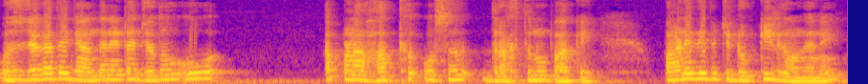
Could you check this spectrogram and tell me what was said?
ਉਸ ਜਗ੍ਹਾ ਤੇ ਜਾਂਦੇ ਨੇ ਤਾਂ ਜਦੋਂ ਉਹ ਆਪਣਾ ਹੱਥ ਉਸ ਦਰਖਤ ਨੂੰ ਪਾ ਕੇ ਪਾਣੀ ਦੇ ਵਿੱਚ ਡੁਬਕੀ ਲਗਾਉਂਦੇ ਨੇ,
